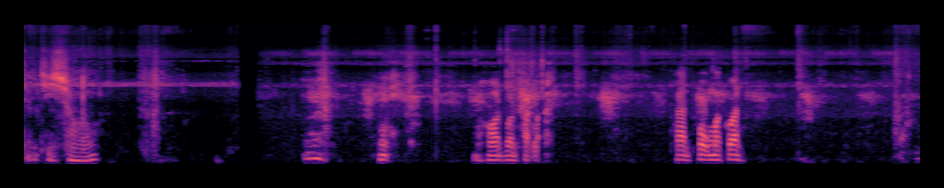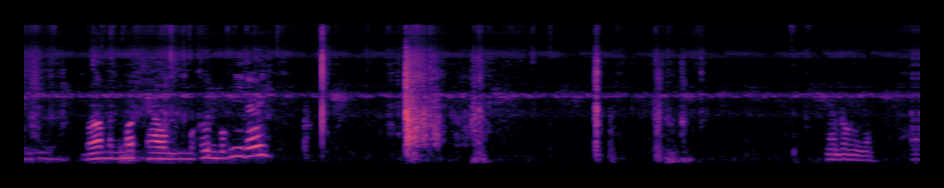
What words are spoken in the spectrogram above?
เต็มที่สองนี่มาฮอดบอลผักละผ่านโพงมาก่อนบ่มันมดเท่าเมื่อคืนบุกนี่เลย แนวลงนี่เลยเอา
